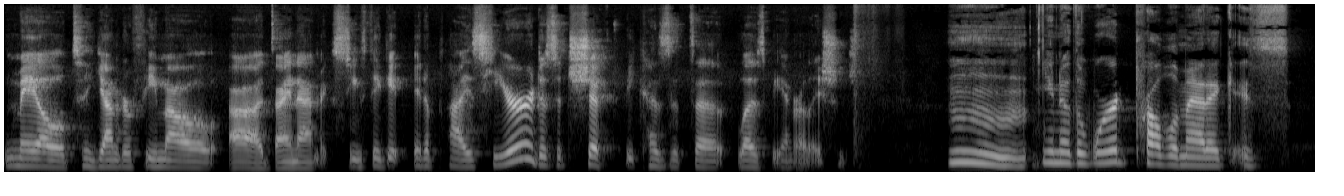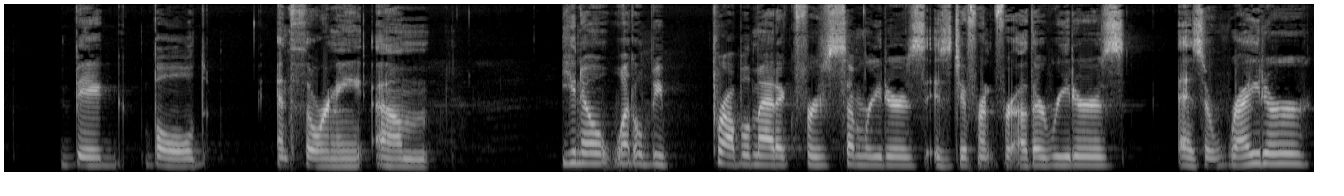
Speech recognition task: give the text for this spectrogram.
male to younger female uh, dynamics. Do you think it, it applies here or does it shift because it's a lesbian relationship? Hmm. You know, the word problematic is big, bold, and thorny. Um, you know, what'll be problematic for some readers is different for other readers. As a writer,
